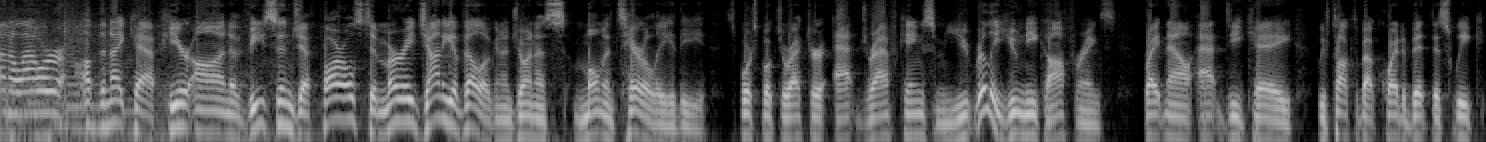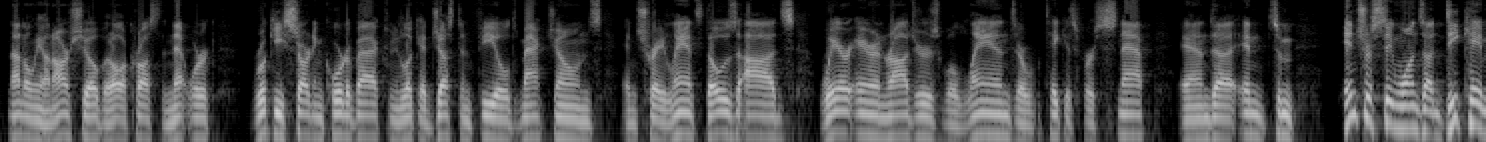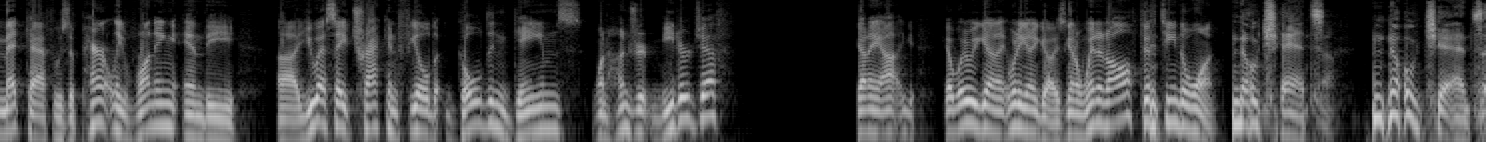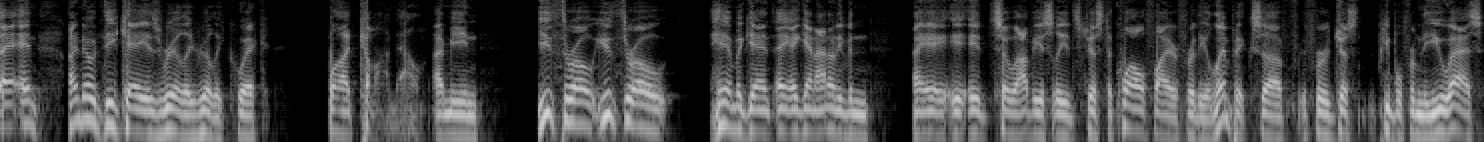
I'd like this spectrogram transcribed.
Final hour of the nightcap here on VSIN. Jeff Parles, Tim Murray, Johnny Avello going to join us momentarily. The sportsbook director at DraftKings. Some u- really unique offerings right now at DK. We've talked about quite a bit this week, not only on our show but all across the network. Rookie starting quarterbacks. When you look at Justin Fields, Mac Jones, and Trey Lance, those odds, where Aaron Rodgers will land or take his first snap, and uh, and some interesting ones on DK Metcalf, who's apparently running in the uh, USA Track and Field Golden Games 100 meter. Jeff, got any? Uh, what are we gonna? What are you gonna go? He's gonna win it all, 15 to one. No chance. No. No chance. And I know DK is really, really quick, but come on now. I mean, you throw you throw him again. Again, I don't even I, it, it, so obviously it's just a qualifier for the Olympics uh, for, for just people from the U.S.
